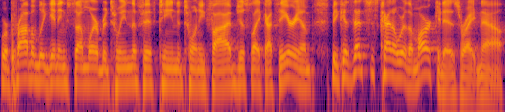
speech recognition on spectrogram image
we're probably getting somewhere between the 15 to 25, just like Ethereum, because that's just kind of where the market is right now.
